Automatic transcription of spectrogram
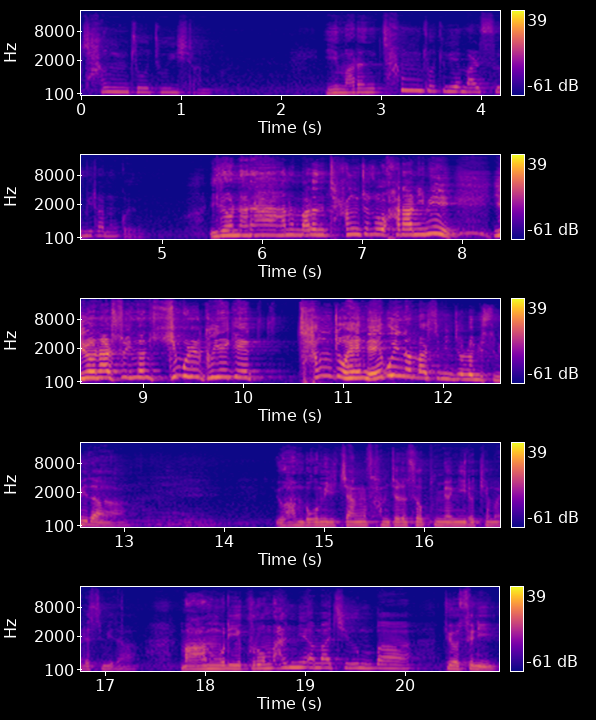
창조주이시라는 거예요. 이 말은 창조주의 말씀이라는 거예요. 일어나라 하는 말은 창조주 하나님이 일어날 수 있는 힘을 그에게 창조해 내고 있는 말씀인 줄로 믿습니다. 요한복음 1장 3절에서 분명히 이렇게 말했습니다. 만물이 그로 말미암아 지은 바 되었으니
